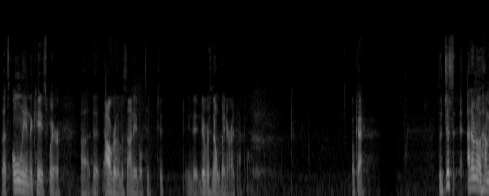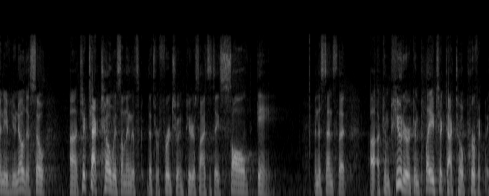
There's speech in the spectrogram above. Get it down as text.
That's only in the case where uh, the algorithm is not able to, to, there was no winner at that point. Okay. So just, I don't know how many of you know this. So uh, tic-tac-toe is something that's, that's referred to in computer science as a solved game, in the sense that uh, a computer can play tic-tac-toe perfectly.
